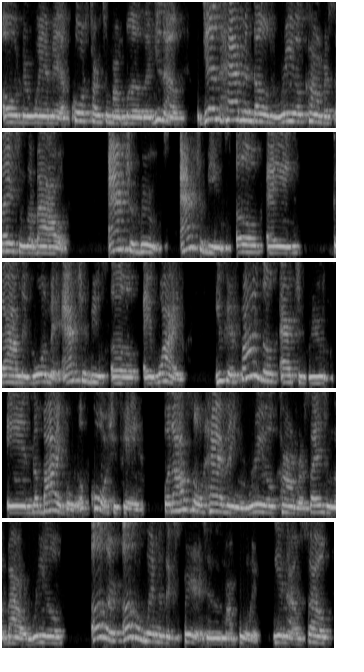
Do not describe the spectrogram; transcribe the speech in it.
older women, of course, talking to my mother, you know, just having those real conversations about attributes attributes of a godly woman, attributes of a wife. You can find those attributes in the Bible, of course you can, but also having real conversations about real other other women's experiences is my point. You know, so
